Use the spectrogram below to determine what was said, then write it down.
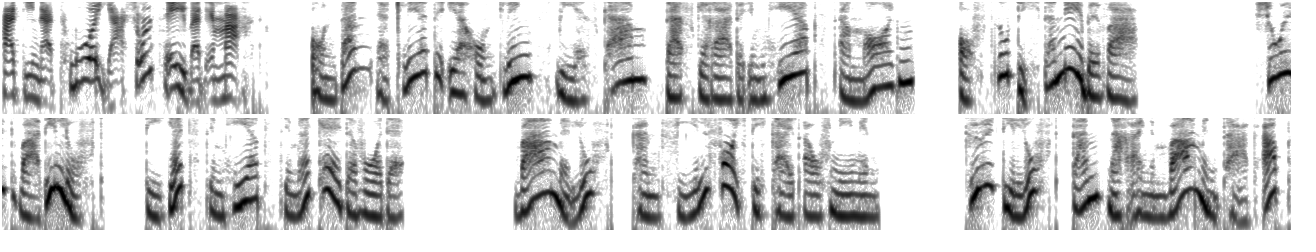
hat die Natur ja schon selber gemacht. Und dann erklärte er Hundling, wie es kam, dass gerade im Herbst am Morgen oft so dichter Nebel war. Schuld war die Luft, die jetzt im Herbst immer kälter wurde. Warme Luft kann viel Feuchtigkeit aufnehmen. Kühlt die Luft dann nach einem warmen Tag ab,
